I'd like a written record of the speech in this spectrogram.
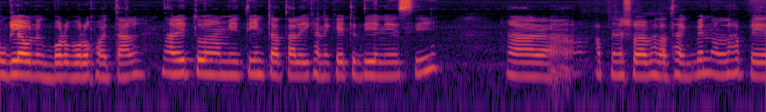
ওগুলো অনেক বড় বড় হয় তাল। আর এই তো আমি তিনটা তাল এখানে কেটে দিয়ে নিয়েছি। আর আপনারা সবাই ভালো থাকবেন। আল্লাহ হাফেজ।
